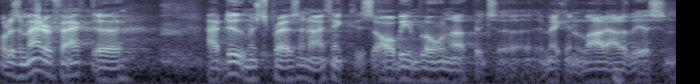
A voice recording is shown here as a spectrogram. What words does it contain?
well, as a matter of fact, uh, I do, Mr. President. I think is all being blown up. It's making a lot out of this. And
